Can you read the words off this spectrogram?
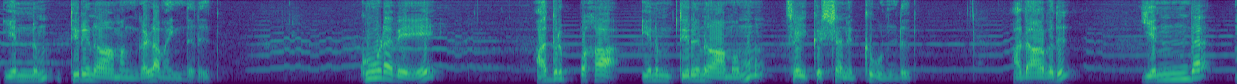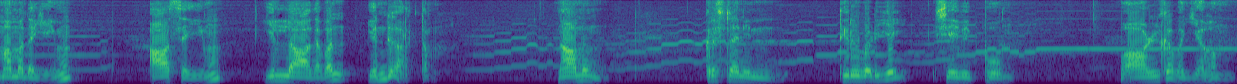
என்னும் திருநாமங்கள் அமைந்தது. கூடவே அதிருப்பகா எனும் திருநாமமும் ஸ்ரீ கிருஷ்ணனுக்கு உண்டு. அதாவது எந்த மமதையும் ஆசையும் இல்லாதவன் என்று அர்த்தம். நாமும் கிருஷ்ணனின் திருவடியை சேவிப்போம். வாழ்க வையகம்.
